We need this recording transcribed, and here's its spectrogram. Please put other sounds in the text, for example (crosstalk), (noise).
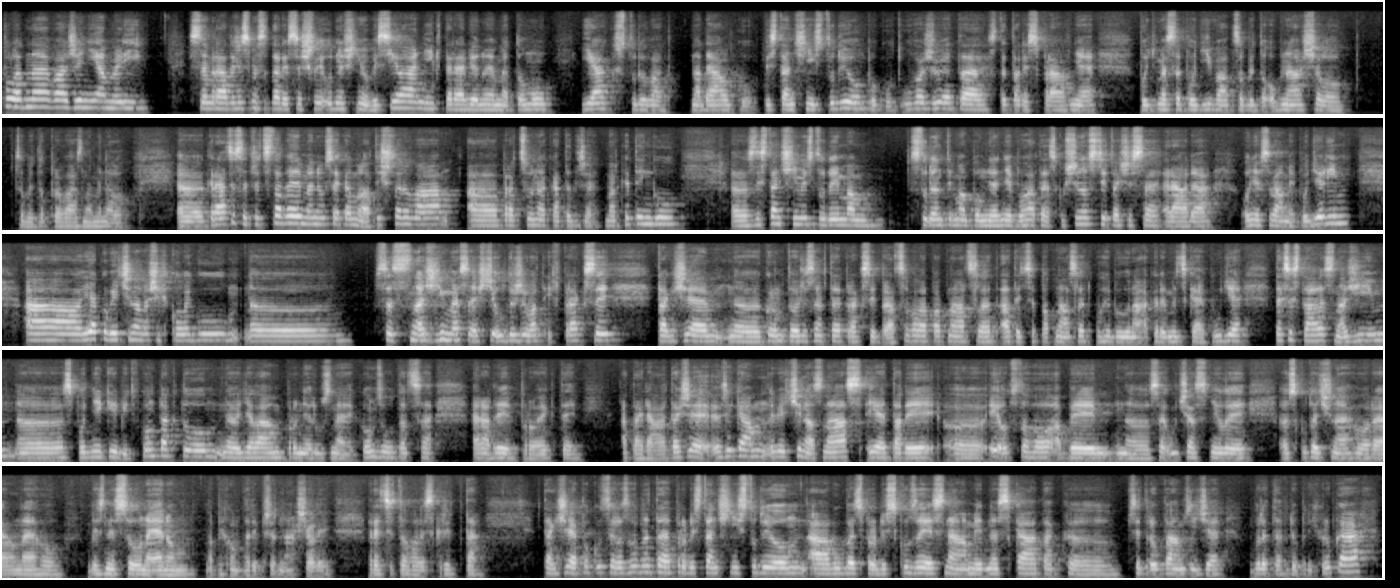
Poledne, vážení a milí. Jsem ráda, že jsme se tady sešli u dnešního vysílání, které věnujeme tomu, jak studovat na dálku. Distanční studium, pokud uvažujete, jste tady správně, pojďme se podívat, co by to obnášelo, co by to pro vás znamenalo. Eh, krátce se představím, jmenuji se Kamila Tyšlerová a pracuji na katedře marketingu. Eh, s distančními studii mám, studenty mám poměrně bohaté zkušenosti, takže se ráda o ně s vámi podělím. A jako většina našich kolegů eh, se snažíme se ještě udržovat i v praxi, takže eh, krom toho, že jsem v té praxi pracovala 15 let a teď se 15 let pohybuju na akademické půdě, tak se stále snažím eh, s podniky být v kontaktu, dělám pro ně různé konzultace, rady, projekty a tak dále. Takže říkám, většina z nás je tady i od toho, aby se účastnili skutečného, reálného biznesu, nejenom abychom tady přednášeli, recitovali skripta. Takže pokud se rozhodnete pro distanční studium a vůbec pro diskuzi s námi dneska, tak uh, si troufám říct, že budete v dobrých rukách.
